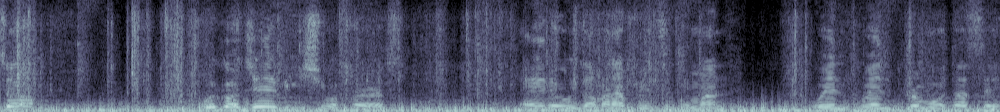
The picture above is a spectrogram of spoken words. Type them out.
So, we got JB show first. And you know, with a man a principal man, when when promoter say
